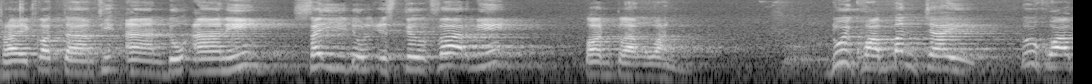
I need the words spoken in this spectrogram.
ใครก็ตามที่อ่านดูอานี้ไซดุลอิสติลฟาร์นี้ตอนกลางวัน ด้วยความมั่นใจ ด้วยความ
